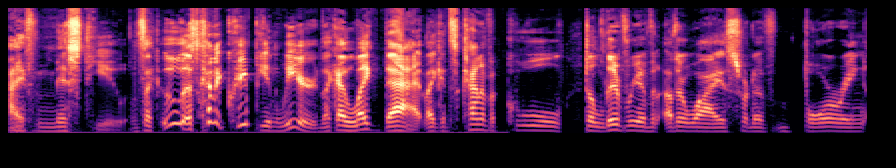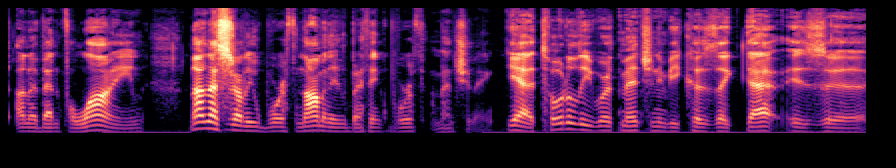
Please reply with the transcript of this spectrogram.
I've missed you. It's like, ooh, that's kind of creepy and weird. Like, I like that. Like, it's kind of a cool delivery of an otherwise sort of boring, uneventful line. Not necessarily worth nominating, but I think worth mentioning. Yeah, totally worth mentioning because like that is a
